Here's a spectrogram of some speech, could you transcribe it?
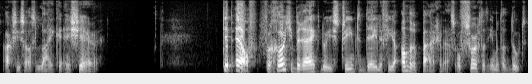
acties als liken en sharen. Tip 11. Vergroot je bereik door je stream te delen via andere pagina's of zorg dat iemand dat doet.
